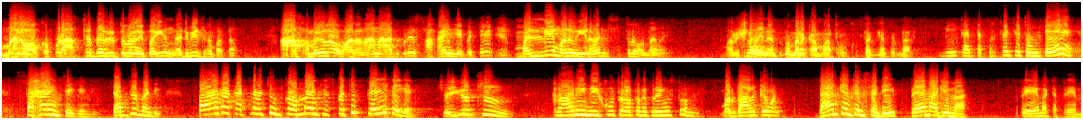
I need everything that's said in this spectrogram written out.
మనం ఒకప్పుడు అష్టదరిద్రులం అయిపోయి నడివీసన పడ్డాం ఆ సమయంలో వాళ్ళ నాన్న ఆదుకుని సహాయం చేపట్టే మళ్ళీ మనం ఈనాడు స్థితిలో ఉన్నామే. మనుషులు అయినందుకు మనకు ఆ మాత్రం కృతజ్ఞత ఉండాలి. మీకంత కృతజ్ఞత ఉంటే సహాయం చెయ్యండి. డబ్బు ఇవ్వండి బాగా కట్నం వచ్చి ఇంకో అమ్మాయిని తీసుకొచ్చి పెళ్ళి చెయ్యండి. చెయ్యొచ్చు. కానీ నీ కూతురు అతను ప్రేమిస్తోంది. మరి దానికేమంట దానికేం తెలుసండి? ప్రేమ గిమ. ప్రేమట ప్రేమ.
